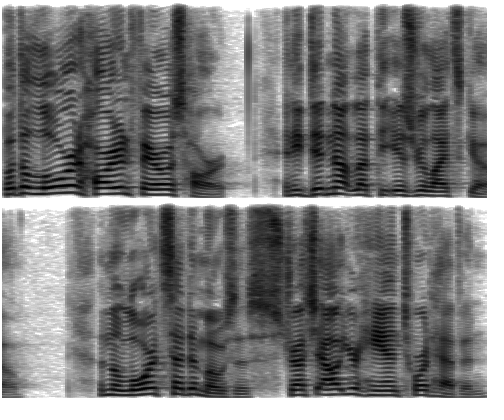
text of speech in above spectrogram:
But the Lord hardened Pharaoh's heart, and he did not let the Israelites go. Then the Lord said to Moses, Stretch out your hand toward heaven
